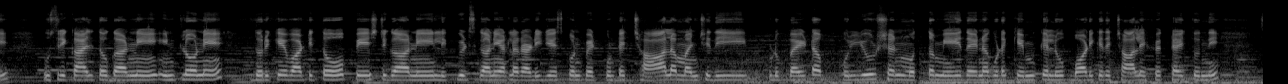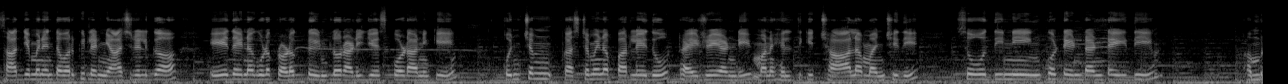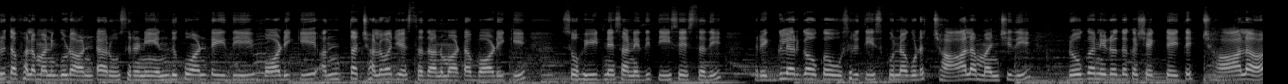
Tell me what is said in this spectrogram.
ఉసిరికాయలతో కానీ ఇంట్లోనే దొరికే వాటితో పేస్ట్ కానీ లిక్విడ్స్ కానీ అట్లా రెడీ చేసుకొని పెట్టుకుంటే చాలా మంచిది. ఇప్పుడు బయట పొల్యూషన్ మొత్తం ఏదైనా కూడా కెమికల్ బాడీకి అయితే చాలా ఎఫెక్ట్ అవుతుంది. సాధ్యమైనంత వరకు ఇట్లా న్యాచురల్గా ఏదైనా కూడా ప్రోడక్ట్ ఇంట్లో రెడీ చేసుకోవడానికి కొంచెం కష్టమైన పర్లేదు ట్రై చేయండి. మన హెల్త్కి చాలా మంచిది. సో దీన్ని ఇంకోటి ఏంటంటే ఇది అమృత ఫలం అని కూడా అంటారు ఉసిరిని ఎందుకు అంటే ఇది బాడీకి అంత చలవ చేస్తుంది అనమాట బాడీకి. సో హీట్నెస్ అనేది తీసేస్తుంది. రెగ్యులర్గా ఒక ఉసిరి తీసుకున్నా కూడా చాలా మంచిది. రోగ నిరోధక శక్తి అయితే చాలా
